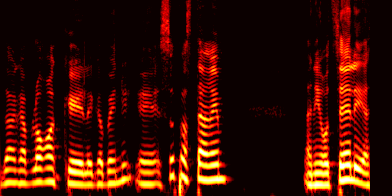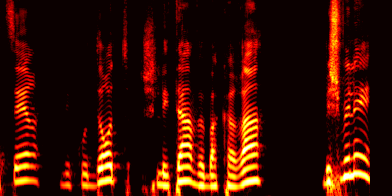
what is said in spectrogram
זה אגב לא רק אה, לגבי אה, סופרסטארים, אני רוצה לייצר נקודות שליטה ובקרה בשבילי,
